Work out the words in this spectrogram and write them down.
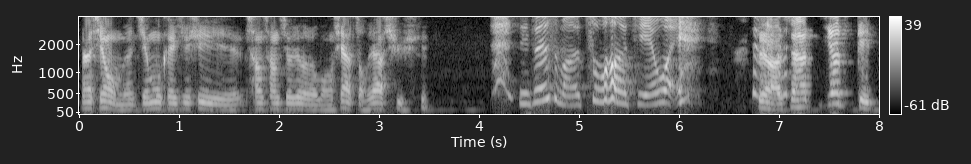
那希望我们的节目可以继续长长久久的往下走下去。你这是什么祝贺结尾？对啊，要要给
